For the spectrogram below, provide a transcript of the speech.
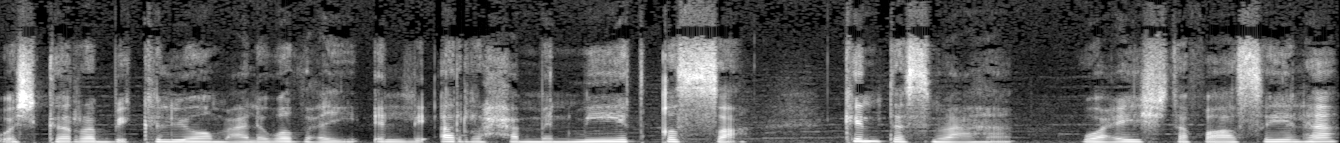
وأشكر ربي كل يوم على وضعي اللي أرحم من مية قصة كنت أسمعها وأعيش تفاصيلها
